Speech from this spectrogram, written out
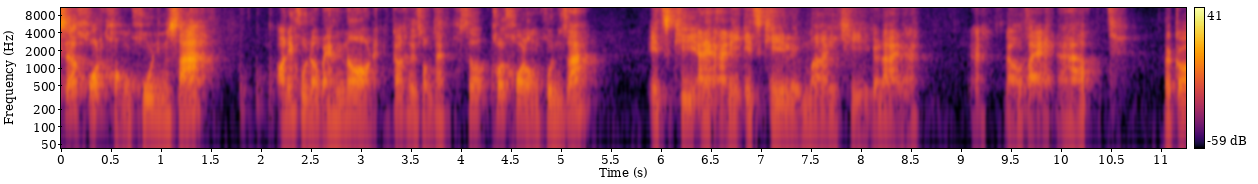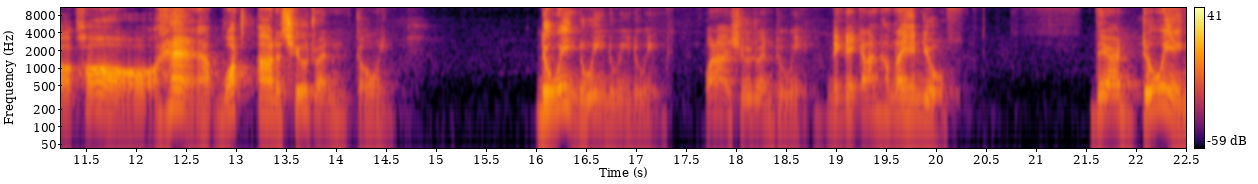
เสื้อโค้ทของคุณซะ ตอนที่คุณออกไปข้างนอกเนี่ย ก็คือสวมใส่เสื้อโค้ทของคุณซะ it's key อันนี้อันนี้ it's key หรือ my key ก็ได้นะนะแล้วแต่นะครับ แล้วก็ข้อ 5 นะครับ what are the children going doing doing doing doing what are children doing เด็กๆกำลังทำอะไรกันอยู่ they are doing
